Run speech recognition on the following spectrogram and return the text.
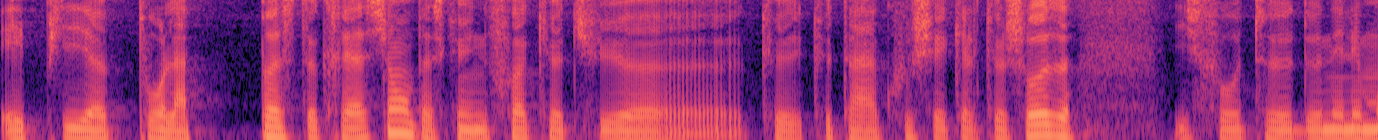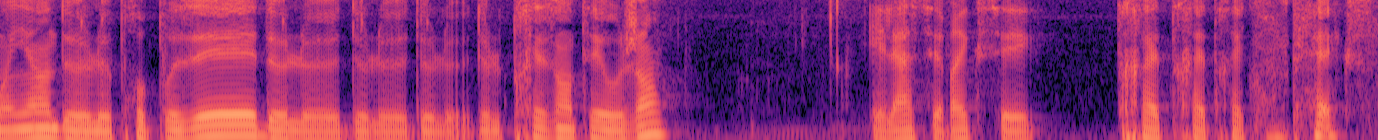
et puis euh, pour la post-création, parce qu'une fois que tu euh, que, que as accouché quelque chose, il faut te donner les moyens de le proposer, de le, de le, de le, de le présenter aux gens. Et là, c'est vrai que c'est très très très complexe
